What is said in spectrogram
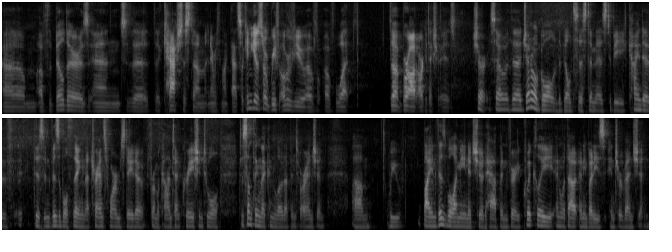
um, of the builders and the the cache system and everything like that. So can you give us a sort of a brief overview of of what the broad architecture is? Sure. So the general goal of the build system is to be kind of this invisible thing that transforms data from a content creation tool to something that can load up into our engine. Um, we, by invisible, I mean it should happen very quickly and without anybody's intervention.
